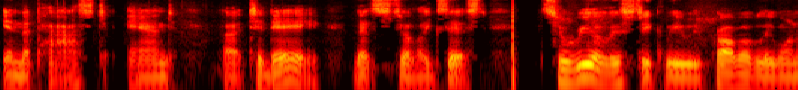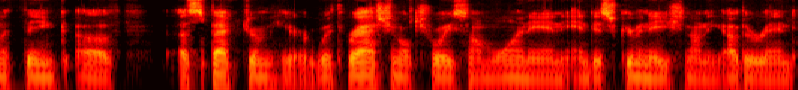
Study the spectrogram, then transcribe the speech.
in the past and uh, today that still exist. So realistically, we probably want to think of a spectrum here with rational choice on one end and discrimination on the other end,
